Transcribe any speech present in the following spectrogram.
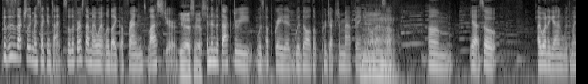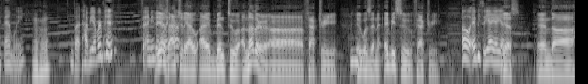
Because this is actually my second time. So the first time I went with like a friend last year, Yes, yes. and then the factory was upgraded with all the projection mapping and all that Mm. stuff. Um, yeah, so I went again with my family. Mm-hmm. But have you ever been to anything yes, like that? actually, I I've been to another uh, factory. Mm-hmm. It was an ebisu factory. Oh, Ebisu, yeah, yeah, yeah. Yes, and uh,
